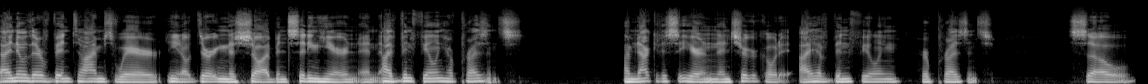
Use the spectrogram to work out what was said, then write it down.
I know there have been times where, you know, during this show, I've been sitting here and, and I've been feeling her presence. I'm not going to sit here and, and sugarcoat it. I have been feeling her presence. So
